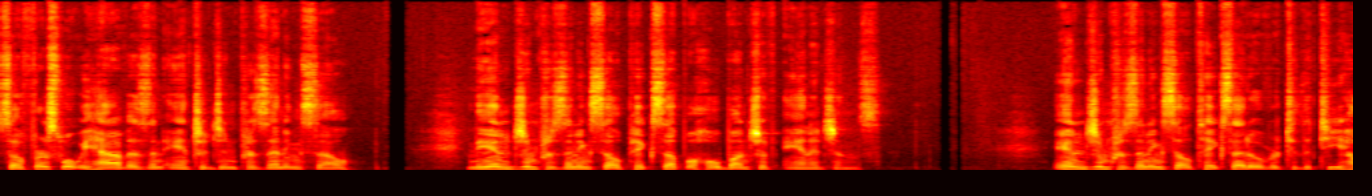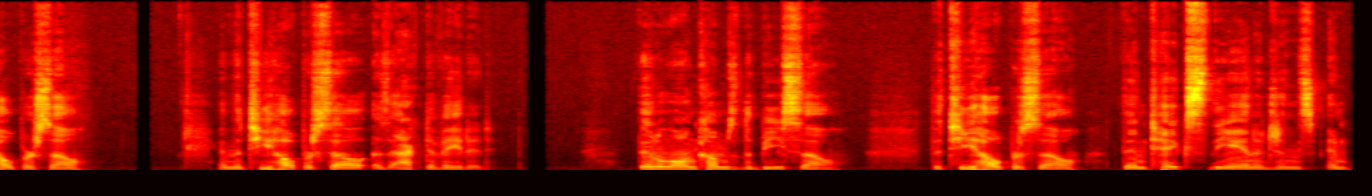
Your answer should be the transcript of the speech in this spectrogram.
So first what we have is an antigen presenting cell. And the antigen presenting cell picks up a whole bunch of antigens. Antigen presenting cell takes that over to the T helper cell, and the T helper cell is activated. Then along comes the B cell. The T helper cell then takes the antigens and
